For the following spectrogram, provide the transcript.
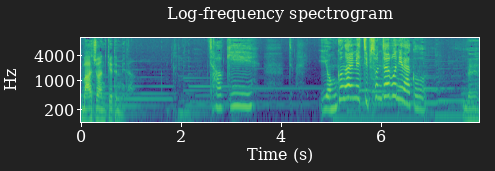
마주 앉게 됩니다. 저기 저, 용궁 할매 집 손자분이라고 네.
